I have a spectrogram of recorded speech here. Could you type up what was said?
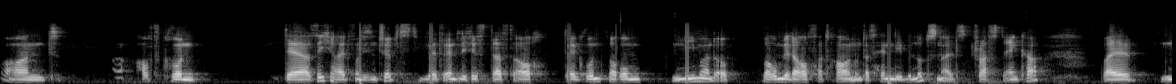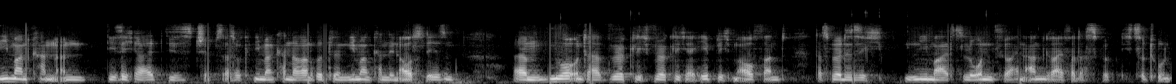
Und aufgrund der Sicherheit von diesen Chips, letztendlich ist das auch der Grund, warum niemand auf warum wir darauf vertrauen und das Handy benutzen als Trust Anchor, weil niemand kann an die Sicherheit dieses Chips, also niemand kann daran rütteln, niemand kann den auslesen. Ähm, nur unter wirklich, wirklich erheblichem Aufwand. Das würde sich niemals lohnen für einen Angreifer, das wirklich zu tun.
